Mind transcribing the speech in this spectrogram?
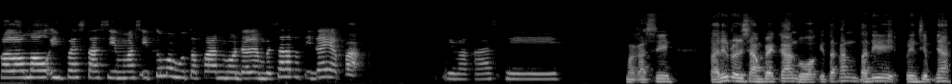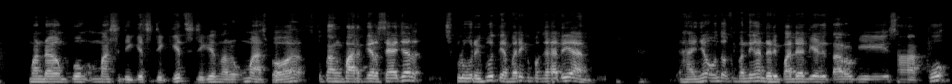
kalau mau investasi emas itu membutuhkan modal yang besar atau tidak ya Pak? Terima kasih. Terima kasih. Tadi sudah disampaikan bahwa kita kan tadi prinsipnya mendampung emas sedikit-sedikit, sedikit lalu emas. Bahwa tukang parkir saya aja 10 ribu tiap hari ke pegadaian. Hanya untuk kepentingan daripada dia ditaruh di saku,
